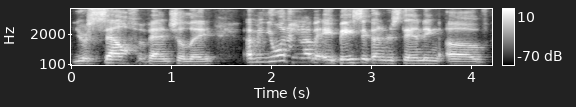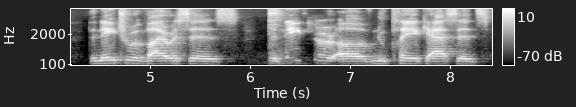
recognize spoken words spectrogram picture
yourself eventually i mean you want to have a basic understanding of the nature of viruses the nature of nucleic acids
